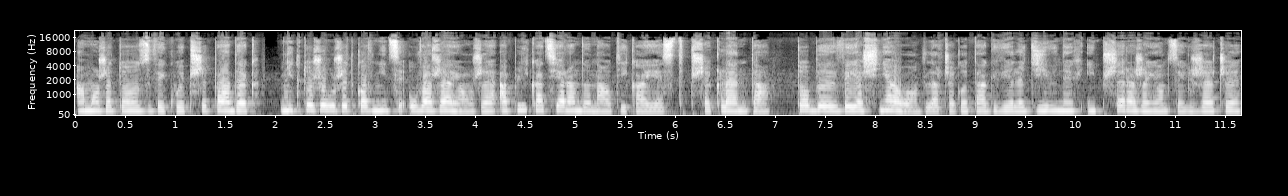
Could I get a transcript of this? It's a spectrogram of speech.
A może to zwykły przypadek? Niektórzy użytkownicy uważają, że aplikacja Randonautica jest przeklęta. To by wyjaśniało, dlaczego tak wiele dziwnych i przerażających rzeczy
